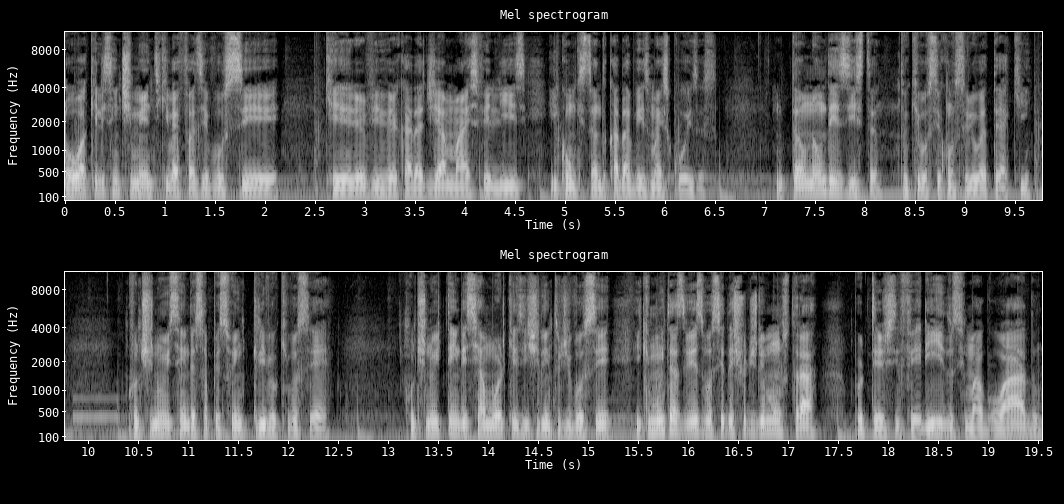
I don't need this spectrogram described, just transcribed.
ou aquele sentimento que vai fazer você querer viver cada dia mais feliz e conquistando cada vez mais coisas. Então não desista do que você construiu até aqui. Continue sendo essa pessoa incrível que você é. Continue tendo esse amor que existe dentro de você e que muitas vezes você deixou de demonstrar por ter se ferido, se magoado,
